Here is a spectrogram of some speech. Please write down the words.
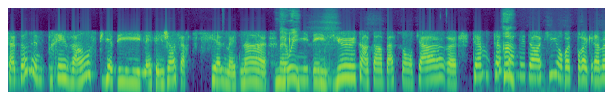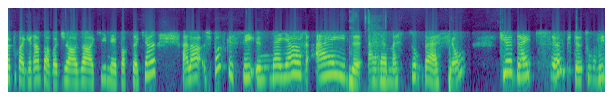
ça donne une présence, puis il y a des l'intelligence artificielle maintenant, euh, ben oui. des yeux, t'entends battre son cœur, euh, t'aimes, t'aimes hein. parler d'hockey, on va te programmer un programme, puis on va te jaser hockey n'importe quand. Alors, je pense que c'est une meilleure aide à la masturbation que d'être seul puis te trouver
